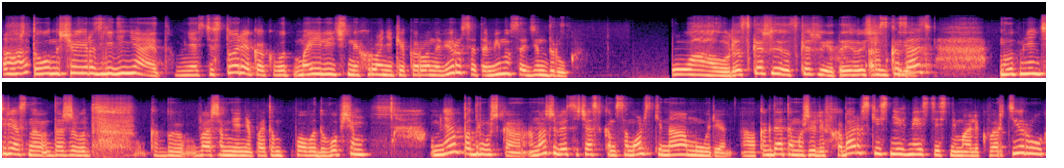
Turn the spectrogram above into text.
ага. что он еще и разъединяет. У меня есть история, как вот мои личные хроники коронавируса – это минус один друг. Вау, расскажи, расскажи, это очень Рассказать? Интересно. Ну вот мне интересно даже вот как бы ваше мнение по этому поводу. В общем, у меня подружка, она живет сейчас в Комсомольске на Амуре. А когда-то мы жили в Хабаровске с ней вместе, снимали квартиру,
